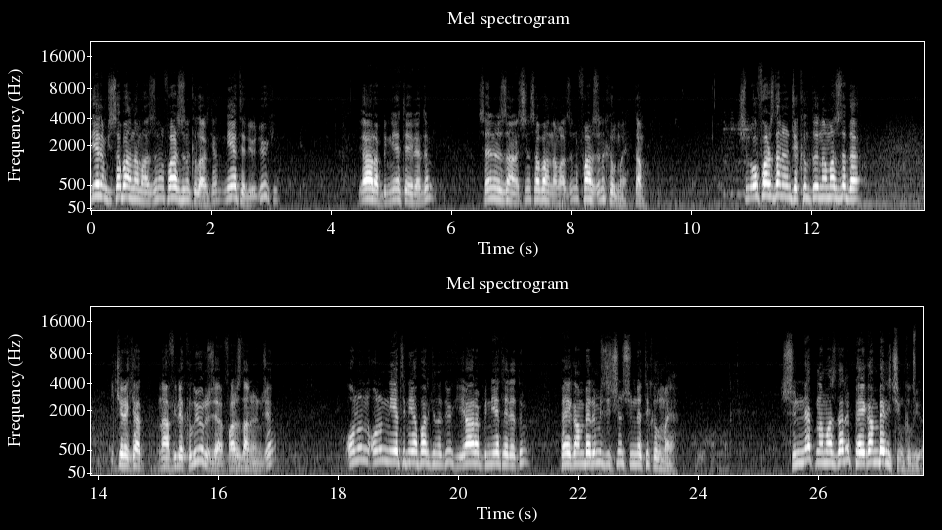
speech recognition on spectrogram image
diyelim ki sabah namazının farzını kılarken niyet ediyor. Diyor ki Ya Rabbi niyet eyledim. Senin rızan için sabah namazının farzını kılmaya. Tamam. Şimdi o farzdan önce kıldığı namazda da iki rekat nafile kılıyoruz ya farzdan önce. Onun onun niyetini yaparken de diyor ki ya Rabbi niyet eyledim peygamberimiz için sünneti kılmaya. Sünnet namazları peygamber için kılıyor.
